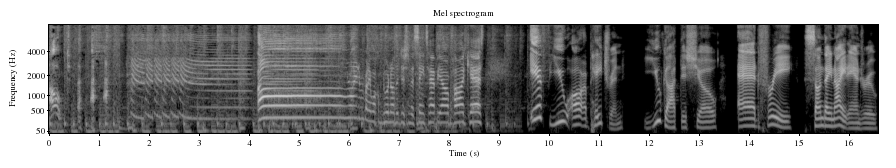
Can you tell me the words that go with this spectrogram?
out. All right, everybody, welcome to another edition of Saints Happy Hour podcast. If you are a patron, you got this show ad free Sunday night, Andrew,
